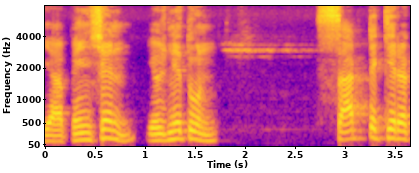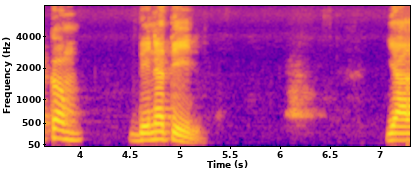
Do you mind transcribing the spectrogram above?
या पेन्शन योजनेतून साठ टक्के रक्कम देण्यात येईल. या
